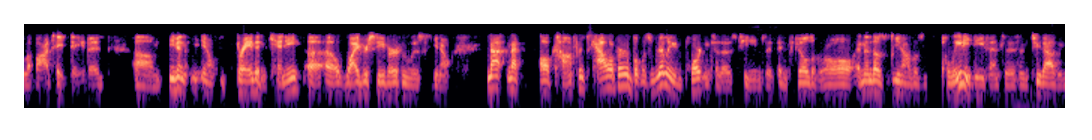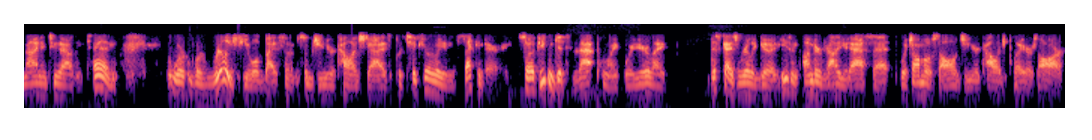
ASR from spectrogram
Lavonte David, um, even you know Brandon Kinnie, a, a wide receiver who was you know not not all conference caliber, but was really important to those teams and, and filled a role. And then those you know those Pelini defenses in 2009 and 2010 were, were really fueled by some some junior college guys, particularly in the secondary. So if you can get to that point where you're like, this guy's really good. He's an undervalued asset, which almost all junior college players are.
